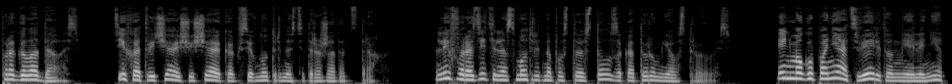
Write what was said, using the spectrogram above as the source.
Проголодалась. Тихо отвечаю, ощущая, как все внутренности дрожат от страха. Лев выразительно смотрит на пустой стол, за которым я устроилась. Я не могу понять, верит он мне или нет,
